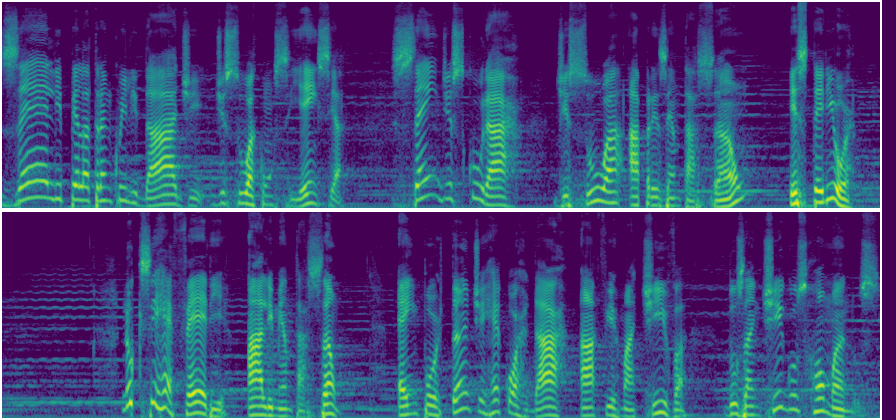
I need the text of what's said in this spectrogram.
Zele pela tranquilidade de sua consciência, sem descurar de sua apresentação exterior. No que se refere à alimentação, é importante recordar a afirmativa dos antigos romanos.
